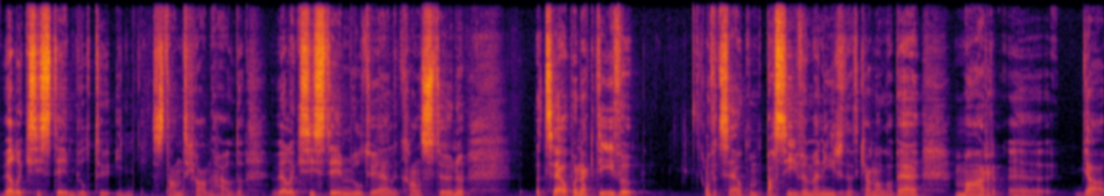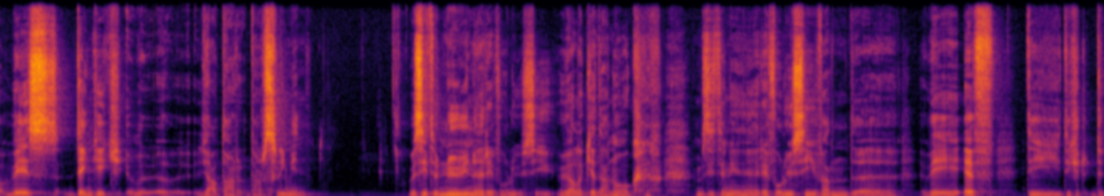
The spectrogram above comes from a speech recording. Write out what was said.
Welk systeem wilt u in stand gaan houden? Welk systeem wilt u eigenlijk gaan steunen? Het zij op een actieve of het zij op een passieve manier, dat kan allebei. Maar uh, ja, wees, denk ik, uh, ja, daar, daar slim in. We zitten nu in een revolutie, welke dan ook. We zitten in een revolutie van de WEF, die de, de,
